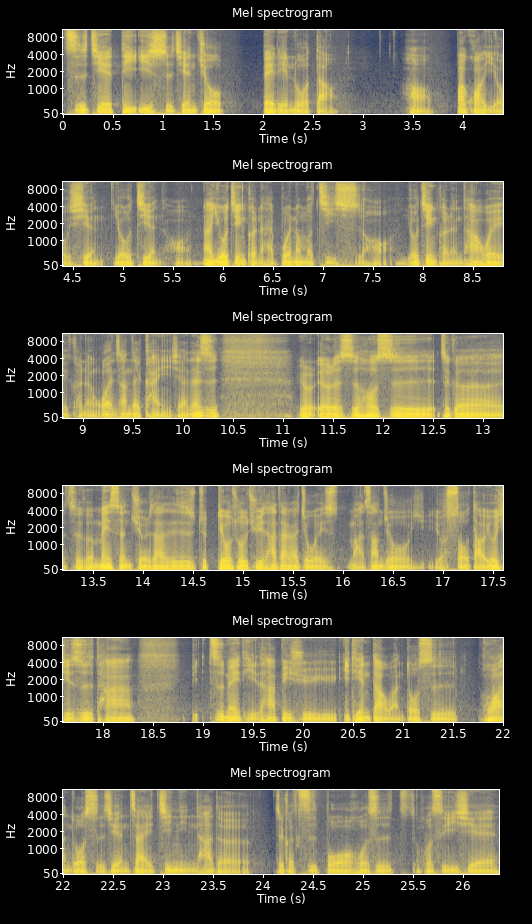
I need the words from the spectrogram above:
直接第一时间就被联络到，好。包括邮件、邮件哈，那邮件可能还不会那么及时哈，邮件可能他会可能晚上再看一下，但是有有的时候是这个这个 Messenger，大概就丢出去，他大概就会马上就有收到，尤其是他自媒体，他必须一天到晚都是花很多时间在经营他的这个直播，或是或是一些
